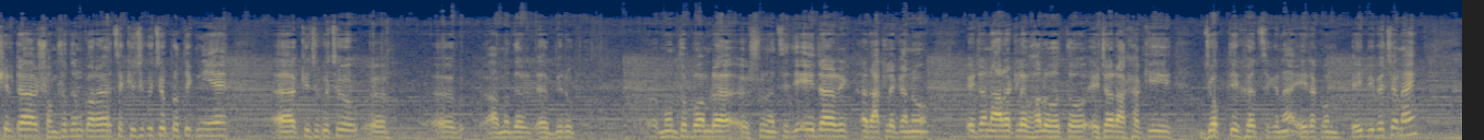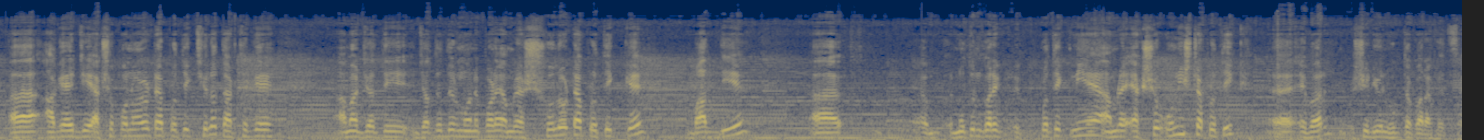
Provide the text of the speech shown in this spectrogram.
তফসিলটা সংশোধন করা হয়েছে। কিছু কিছু প্রতীক নিয়ে কিছু কিছু আমাদের বিরূপ মন্তব্য আমরা শুনেছি যে এটা রাখলে কেন? এটা না রাখলে ভালো হতো? এটা রাখা কি যৌক্তিক হয়েছে কিনা? এরকম এই বিবেচনায় আগে যে একশো পনেরোটা প্রতীক ছিল, তার থেকে আমার যদি যতদূর মনে পড়ে, আমরা ষোলোটা প্রতীককে বাদ দিয়ে নতুন করে প্রতীক নিয়ে আমরা একশো উনিশটা প্রতীক এবার শিডিউলভুক্ত করা হয়েছে।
